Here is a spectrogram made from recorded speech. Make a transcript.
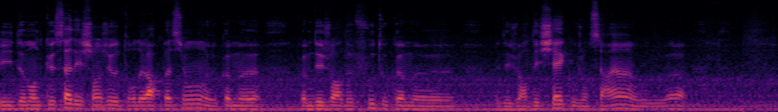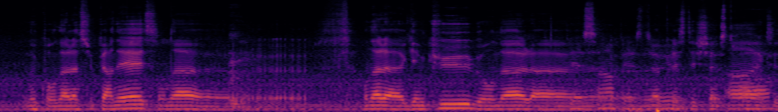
ils demandent que ça d'échanger autour de leur passion, euh, comme, comme des joueurs de foot ou comme des joueurs d'échecs ou j'en sais rien. ou voilà. Donc on a la Super NES, on a, euh, on a la GameCube, on a la, PS1, PS2, la PlayStation 1, PS3. etc.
